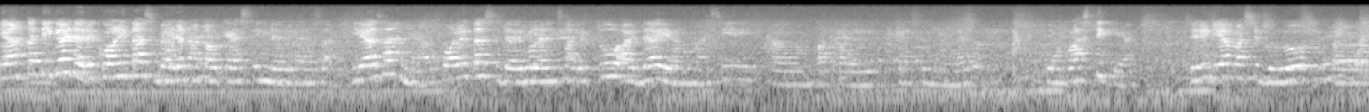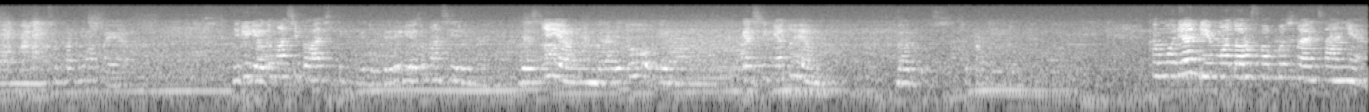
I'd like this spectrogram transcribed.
Yang ketiga dari kualitas badan atau casing dari lensa. Biasanya kualitas dari lensa itu ada yang masih um, pakai casing yang yang plastik ya. Jadi dia masih belum um, seperti apa ya? Jadi dia tuh masih plastik gitu. Jadi dia tuh masih ringan. Biasanya yang berat itu yang casingnya tuh yang bagus seperti itu. Kemudian di motor fokus lensanya,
